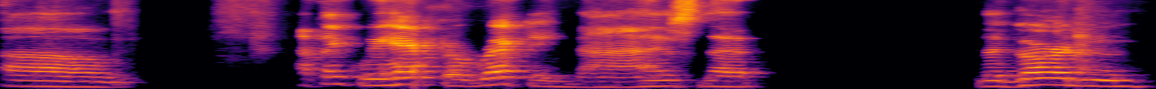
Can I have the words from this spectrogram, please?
Um, I think we have to recognize that the garden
